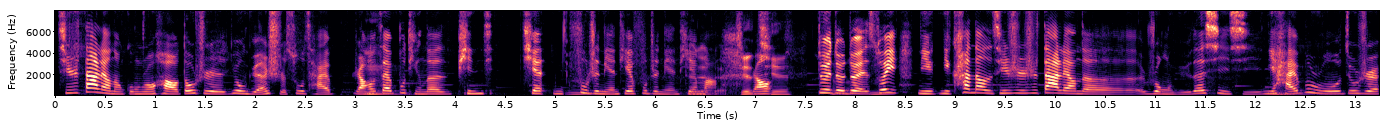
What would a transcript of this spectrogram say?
其实大量的公众号都是用原始素材，然后再嗯不停的拼贴、复制粘贴、复制粘贴嘛。对对对然后对对对，所嗯以你你看到的其实是大量的冗余的信息，你还不如就是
